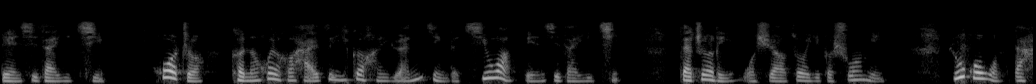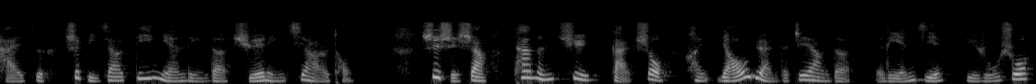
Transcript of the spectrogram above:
联系在一起，或者可能会和孩子一个很远景的期望联系在一起。在这里，我需要做一个说明：如果我们的孩子是比较低年龄的学龄期儿童，事实上，他们去感受很遥远的这样的连接，比如说，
